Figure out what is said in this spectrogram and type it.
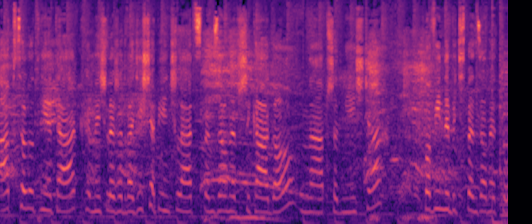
Absolutnie tak. Myślę, że 25 lat spędzone w Chicago na przedmieściach powinny być spędzone tu.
